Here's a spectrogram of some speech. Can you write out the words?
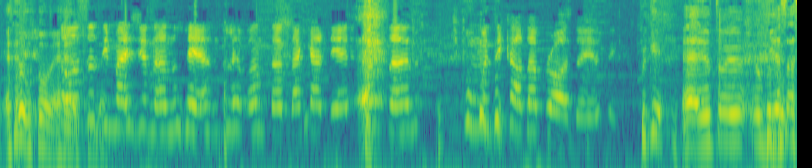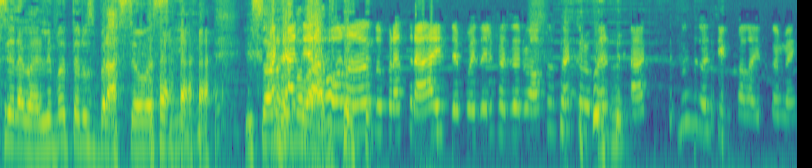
Todos imaginando o Leandro levantando da cadeira e dançando, tipo um musical da Broadway, assim. Porque, é, eu, tô, eu, eu vi essa cena agora, levantando os bração assim e só a cadeira rebolado. rolando pra trás, depois ele fazendo altas acrobacias. Ah, Não consigo falar isso também.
